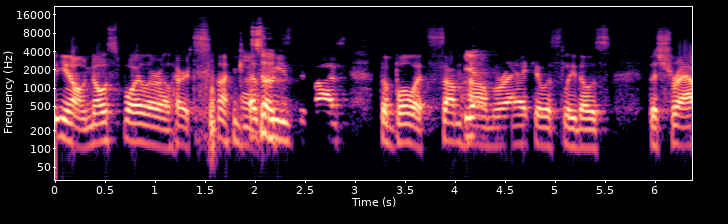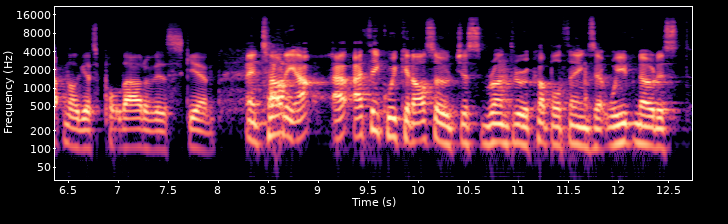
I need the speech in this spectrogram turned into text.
you know, no spoiler alerts. I'm guessing So- he survives the bullets somehow. Yeah. Miraculously, those the shrapnel gets pulled out of his skin. And Tony, I, I I think we could also just run through a couple of things that we've noticed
